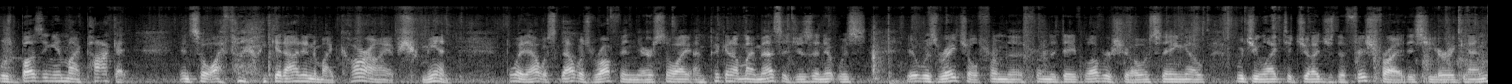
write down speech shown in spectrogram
was buzzing in my pocket, and so I finally get out into my car. And I, man, boy, that was that was rough in there. So I, I'm picking up my messages, and it was it was Rachel from the from the Dave Glover show saying, uh, "Would you like to judge the fish fry this year again?"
